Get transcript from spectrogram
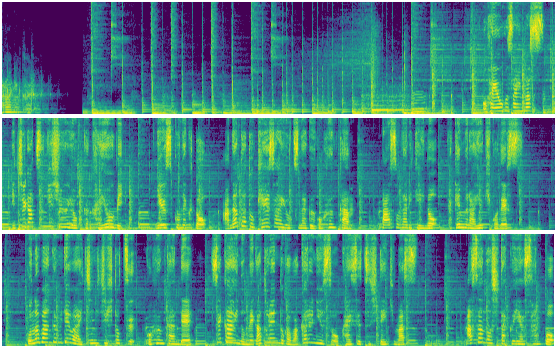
クロニクル。おはようございます。1月24日火曜日ニュースコネクトあなたと経済をつなぐ5分間パーソナリティの竹村由紀子です。この番組では1日1つ5分間で世界のメガトレンドがわかるニュースを解説していきます。朝の支度や散歩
